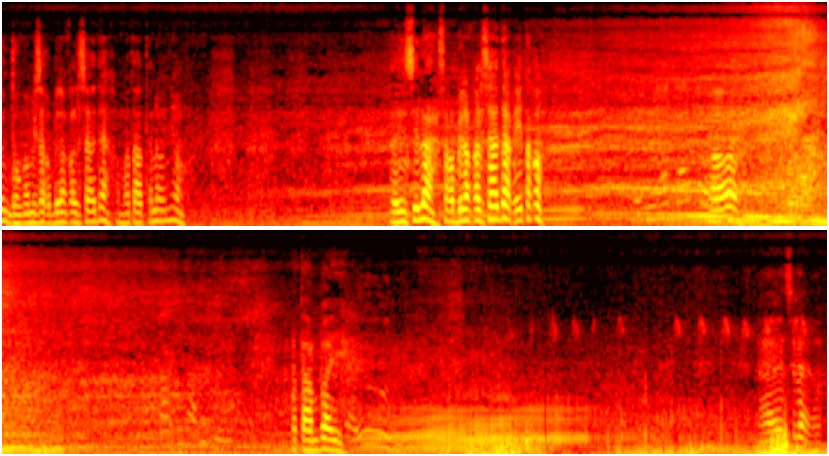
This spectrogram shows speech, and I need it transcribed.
Yun, doon kami sa kabilang kalsada. Kung matatanaw nyo. Ayun sila, sa kabilang kalsada. Kita ko. Oo. Katambay. Ayun sila. Oh.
